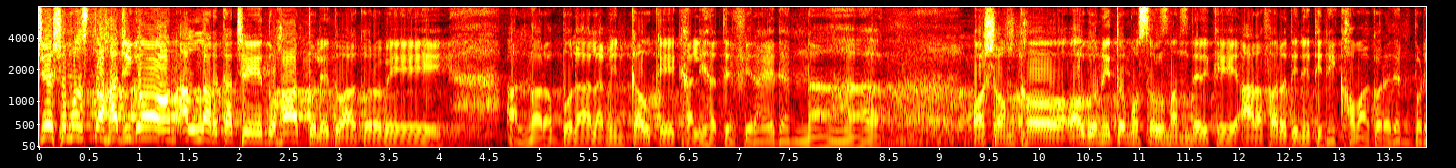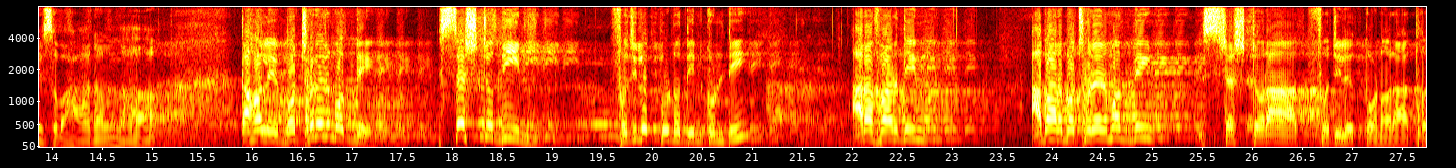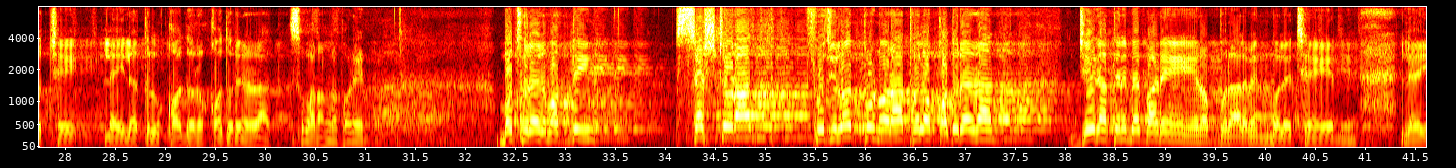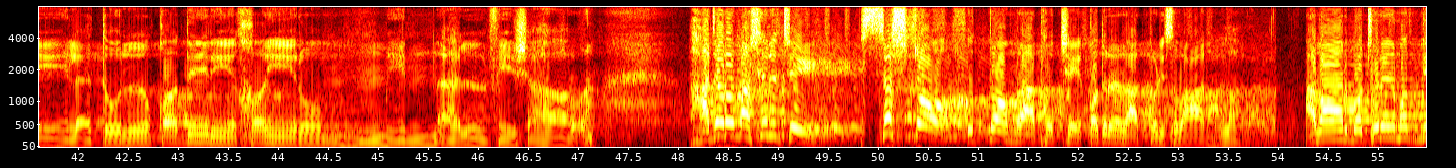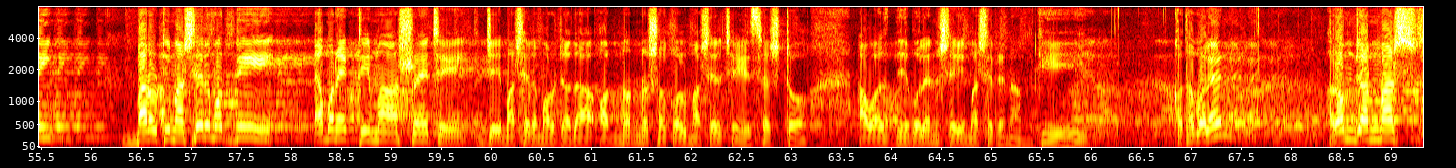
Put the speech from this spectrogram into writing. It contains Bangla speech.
যে সমস্ত হাজিগণ আল্লাহর কাছে দোহাত তুলে দোয়া করবে, আল্লাহ রব্বুল আলমিন কাউকে খালি হাতে ফিরায় দেন না। অসংখ্য অগণিত মুসলমানদেরকে আরাফার দিনে তিনি ক্ষমা করে দেন পরিসবাহান তাহলে বছরের মধ্যে শ্রেষ্ঠ দিন, ফজিলতপূর্ণ দিন কোনটি? আরাফার দিন। আবার বছরের মধ্যে শ্রেষ্ঠ রাত, ফজিলতপূর্ণ রাত হচ্ছে লাইলাতুল কদর, কদরের রাত, সুবহানাল্লাহ পড়েন। বছরের মধ্যে শ্রেষ্ঠ রাত, ফজিলতপূর্ণ রাত হলো কদরের রাত। যে রাতের ব্যাপারে রব্বুল আলমিন বলেছেন, লাইলাতুল কদরি খৈরুম মিন আলফি শাহর। হাজারো মাসের চেয়ে শ্রেষ্ঠ উত্তম রাত হচ্ছে কদরের রাত পড়ি সুবাহান আল্লাহ আবার বছরের মধ্যে, বারোটি মাসের মধ্যে এমন একটি মাস রয়েছে যে মাসের মর্যাদা অন্যান্য সকল মাসের চেয়ে শ্রেষ্ঠ। আওয়াজ দিয়ে বলেন, সেই মাসের নাম কি? কথা বলেন, রমজান মাস,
